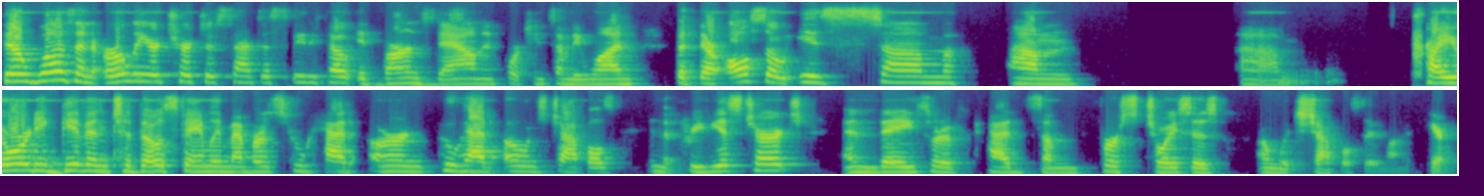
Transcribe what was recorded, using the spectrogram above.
There was an earlier church of Santa Spirito. It burns down in 1471, but there also is some um, um, priority given to those family members who had earned, who had owned chapels in the previous church, and they sort of had some first choices on which chapels they wanted here.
